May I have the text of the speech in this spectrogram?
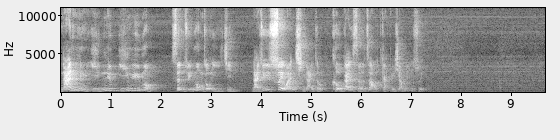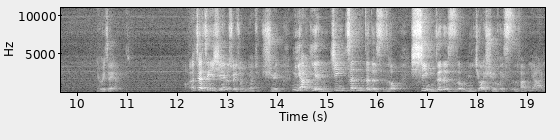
男女淫淫欲梦，甚至于梦中遗精，乃至于睡完起来之后口干舌燥，感觉像没睡。你会这样，而在这些呢，所以说你要去学，你要眼睛睁着的时候，醒着的时候，你就要学会释放压力。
